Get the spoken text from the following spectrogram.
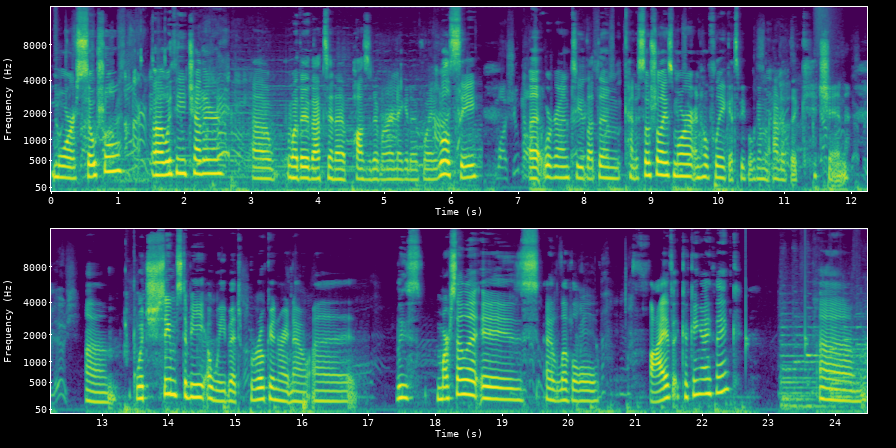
more social uh, with each other. Uh, whether that's in a positive or a negative way, we'll see. But we're going to let them kind of socialize more and hopefully it gets people to come out of the kitchen. Um, which seems to be a wee bit broken right now. Uh, Marcella is a level five at cooking, I think. Um.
